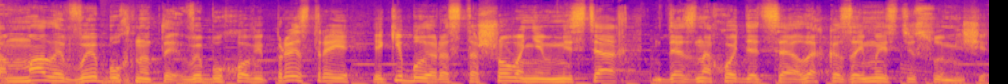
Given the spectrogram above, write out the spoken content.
Там мали вибухнути вибухові пристрої, які були розташовані в місцях, де знаходяться легкозаймисті суміші.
